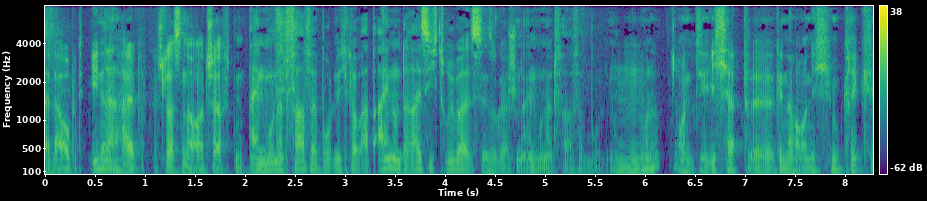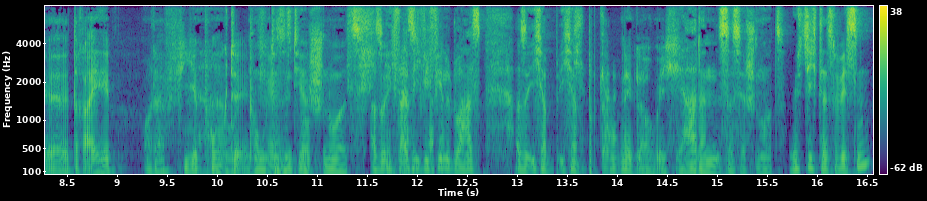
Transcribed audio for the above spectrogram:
erlaubt innerhalb ja. geschlossener Ortschaften. Ein Monat Fahrverboten. Ich glaube, ab 31 drüber ist ja sogar schon ein Monat Fahrverboten, mhm. oder? Und ich habe äh, genau und ich krieg äh, drei oder vier ja, Punkte. Punkte sind ja Schnurz. Also ich, ich weiß nicht, wie viele du hast. Also ich habe, ich habe hab keine, glaube ich. Ja, dann ist das ja Schnurz. Müsste ich das wissen?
